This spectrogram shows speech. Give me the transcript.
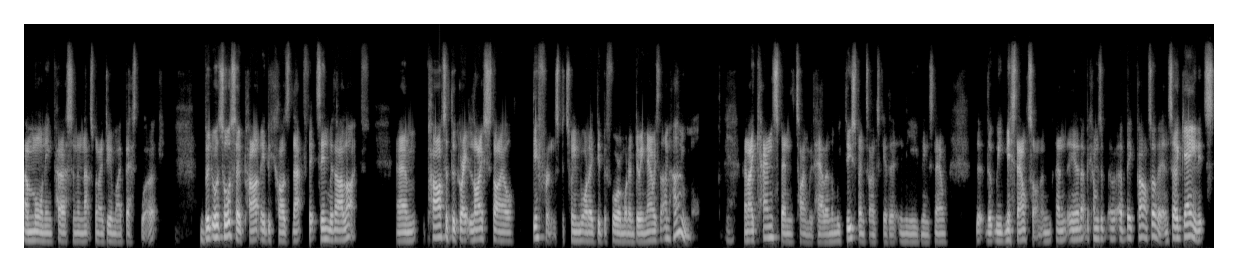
a morning person and that's when I do my best work. But it's also partly because that fits in with our life. Um, part of the great lifestyle difference between what I did before and what I'm doing now is that I'm home more. Yeah. And I can spend time with Helen, and we do spend time together in the evenings now that, that we missed out on and and you know that becomes a, a big part of it and so again it's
